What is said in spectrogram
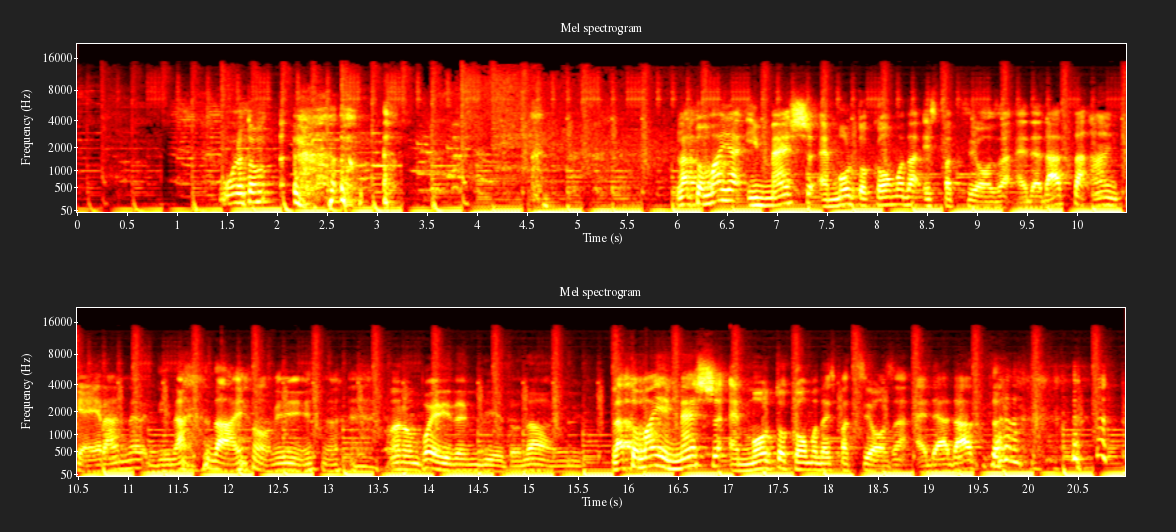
Una tom... La tomaia in mesh è molto comoda e spaziosa ed è adatta anche ai runner di. Dai, oh, vieni. Ma non puoi ridere indietro, dai. Vieni. La tomaia in mesh è molto comoda e spaziosa ed è adatta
